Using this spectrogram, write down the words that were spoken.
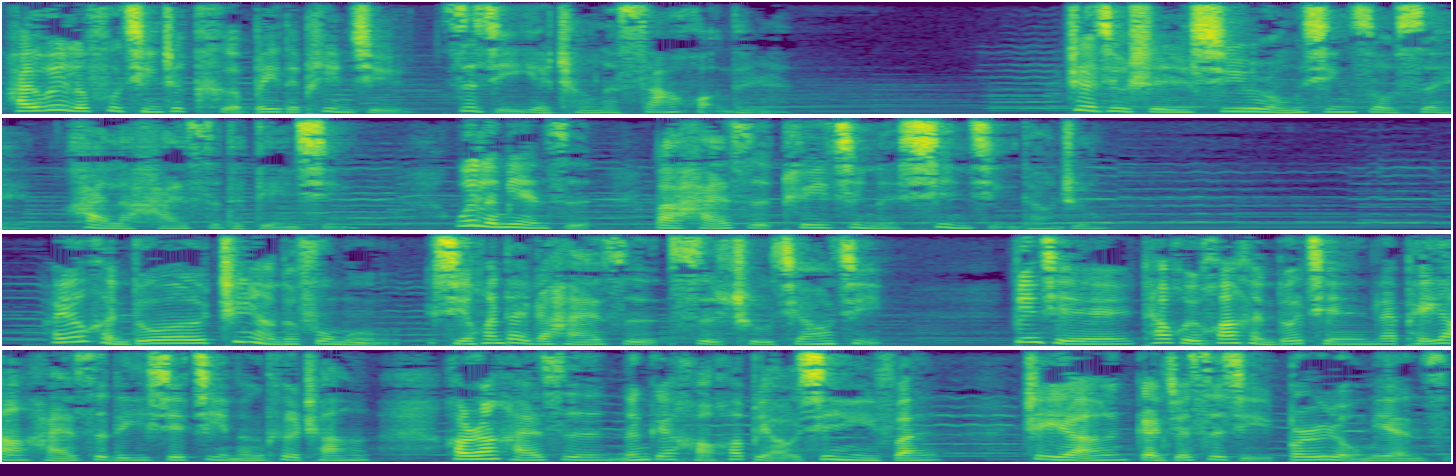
还为了父亲这可悲的骗局，自己也成了撒谎的人。这就是虚荣心作祟，害了孩子的典型。为了面子，把孩子推进了陷阱当中。还有很多这样的父母，喜欢带着孩子四处交际。并且他会花很多钱来培养孩子的一些技能特长，好让孩子能给好好表现一番，这样感觉自己倍儿有面子。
